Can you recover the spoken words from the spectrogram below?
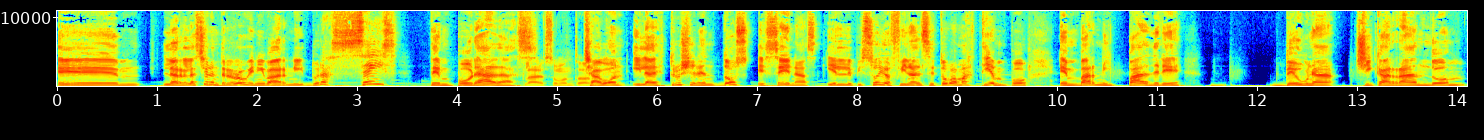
Eh, la relación entre Robin y Barney dura seis temporadas. Claro, es un montón. Chabón, y la destruyen en dos escenas. Y el episodio final se toma más tiempo en Barney padre de una chica random.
